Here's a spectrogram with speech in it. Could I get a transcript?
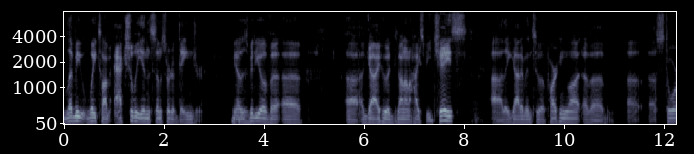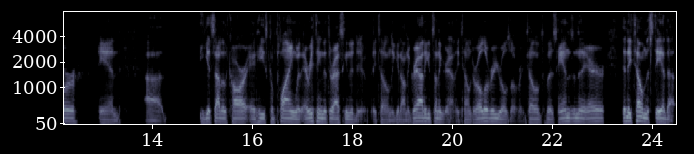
let me wait till I'm actually in some sort of danger. You know, mm-hmm. video of a a, a guy who had gone on a high speed chase. Uh, they got him into a parking lot of a a, a store, and uh, he gets out of the car and he's complying with everything that they're asking him to do. They tell him to get on the ground, he gets on the ground. They tell him to roll over, he rolls over. They tell him to put his hands in the air, then they tell him to stand up.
